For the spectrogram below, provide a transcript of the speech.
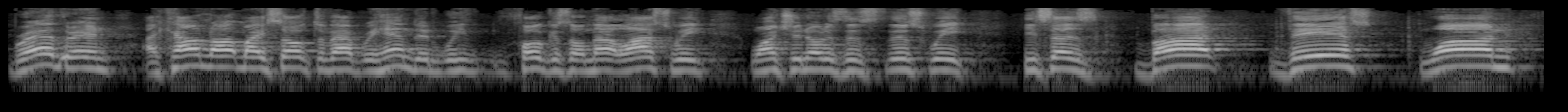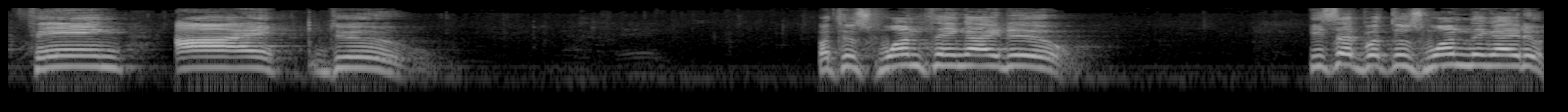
Brethren, I count not myself to have apprehended. We focused on that last week. Why don't you notice this this week? He says, But this one thing I do. But this one thing I do. He said, But there's one thing I do.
